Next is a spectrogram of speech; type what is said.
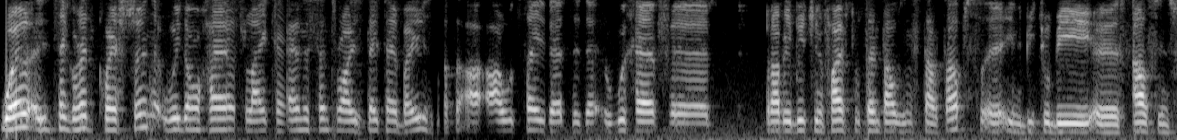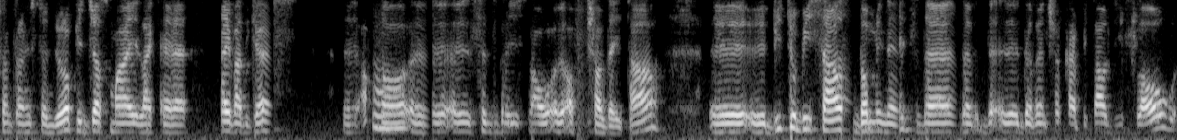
Well, it's a great question. We don't have like any centralized database, but I, I would say that, that we have uh, probably between five to ten thousand startups uh, in B two B uh, SaaS in Central and Eastern Europe. It's just my like a private guess, uh, Mhm. uh, uh, since there is no uh, official data. Uh, B two B SaaS dominates the, the, the, venture capital deal flow.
